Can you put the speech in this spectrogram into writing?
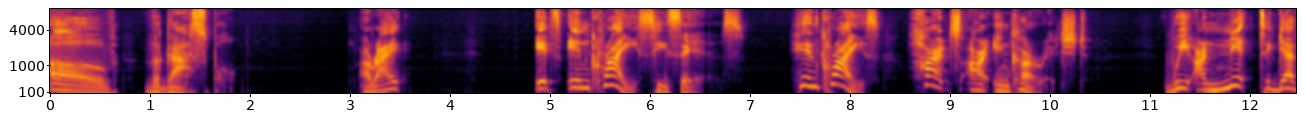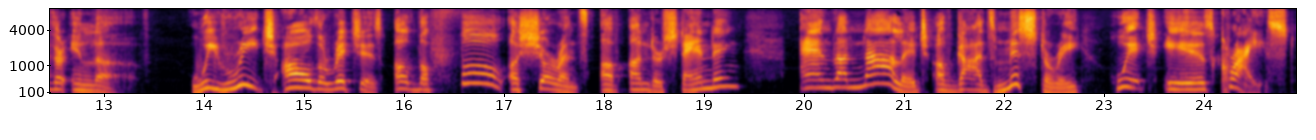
of the gospel. All right? It's in Christ, he says. In Christ, hearts are encouraged. We are knit together in love. We reach all the riches of the full assurance of understanding and the knowledge of God's mystery, which is Christ.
